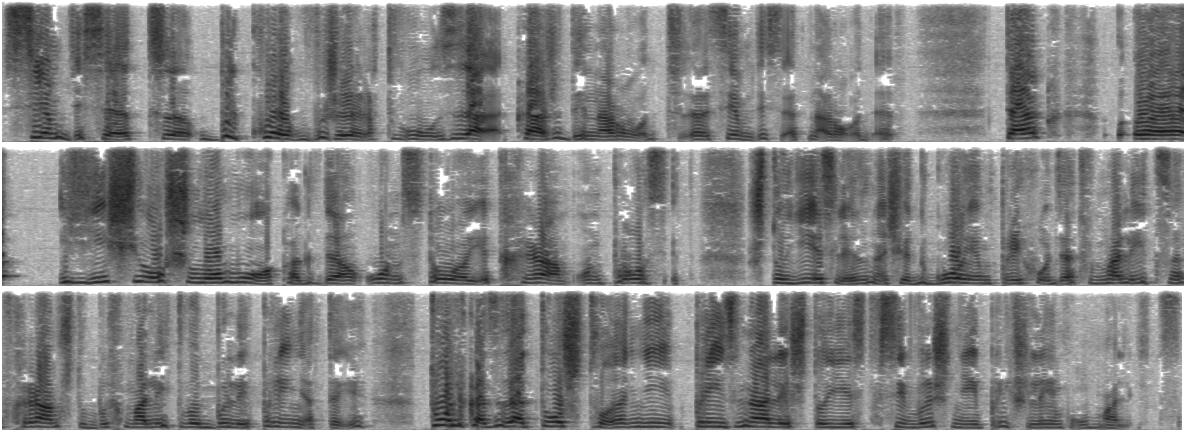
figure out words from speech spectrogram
70 быков в жертву за каждый народ, 70 народов. Так, э, еще Шломо, когда он строит храм, он просит, что если, значит, гоем приходят молиться в храм, чтобы их молитвы были приняты. Только за то, что они признали, что есть Всевышний и пришли ему молиться.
